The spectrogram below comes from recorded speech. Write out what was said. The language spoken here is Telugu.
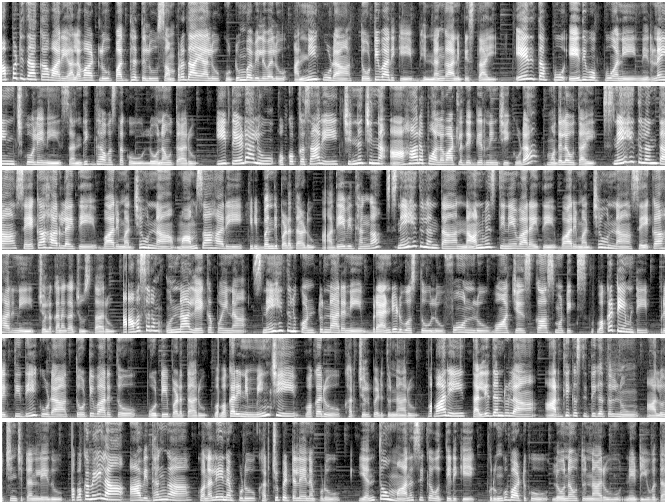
అప్పటిదాకా వారి అలవాట్లు పద్ధతులు సంప్రదాయాలు కుటుంబ విలువలు అన్నీ కూడా తోటివారికి భిన్నంగా అనిపిస్తాయి. ఏది తప్పు ఏది ఒప్పు అని నిర్ణయించుకోలేని సందిగ్ధావస్థకు లోనవుతారు. ఈ తేడాలు ఒక్కొక్కసారి చిన్న చిన్న ఆహారపు అలవాట్ల దగ్గర నుంచి కూడా మొదలవుతాయి. స్నేహితులంతా శాకాహారులైతే వారి మధ్య ఉన్న మాంసాహారి ఇబ్బంది పడతాడు. అదేవిధంగా స్నేహితులంతా నాన్ వెజ్ తినేవారైతే వారి మధ్య ఉన్న శాకాహారిని చులకనగా చూస్తారు. అవసరం ఉన్నా లేకపోయినా స్నేహితులు కొంటున్నారని బ్రాండెడ్ వస్తువులు ఫోన్లు వాచెస్ కాస్మోటిక్స్ ఒకటేమిటి ప్రతిదీ కూడా తోటివారితో పోటీ పడతారు. ఒకరిని మించి ఒకరు ఖర్చులు పెడుతున్నారు. వారి తల్లిదండ్రుల ఆర్థిక స్థితిగతులను ఆలోచించటం లేదు. ఒకవేళ ఆ విధంగా కొనలేనప్పుడు ఖర్చు పెట్టలేనప్పుడు ఎంతో మానసిక ఒత్తిడికి కృంగుబాటుకు లోనవుతున్నారు నేటి యువత.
